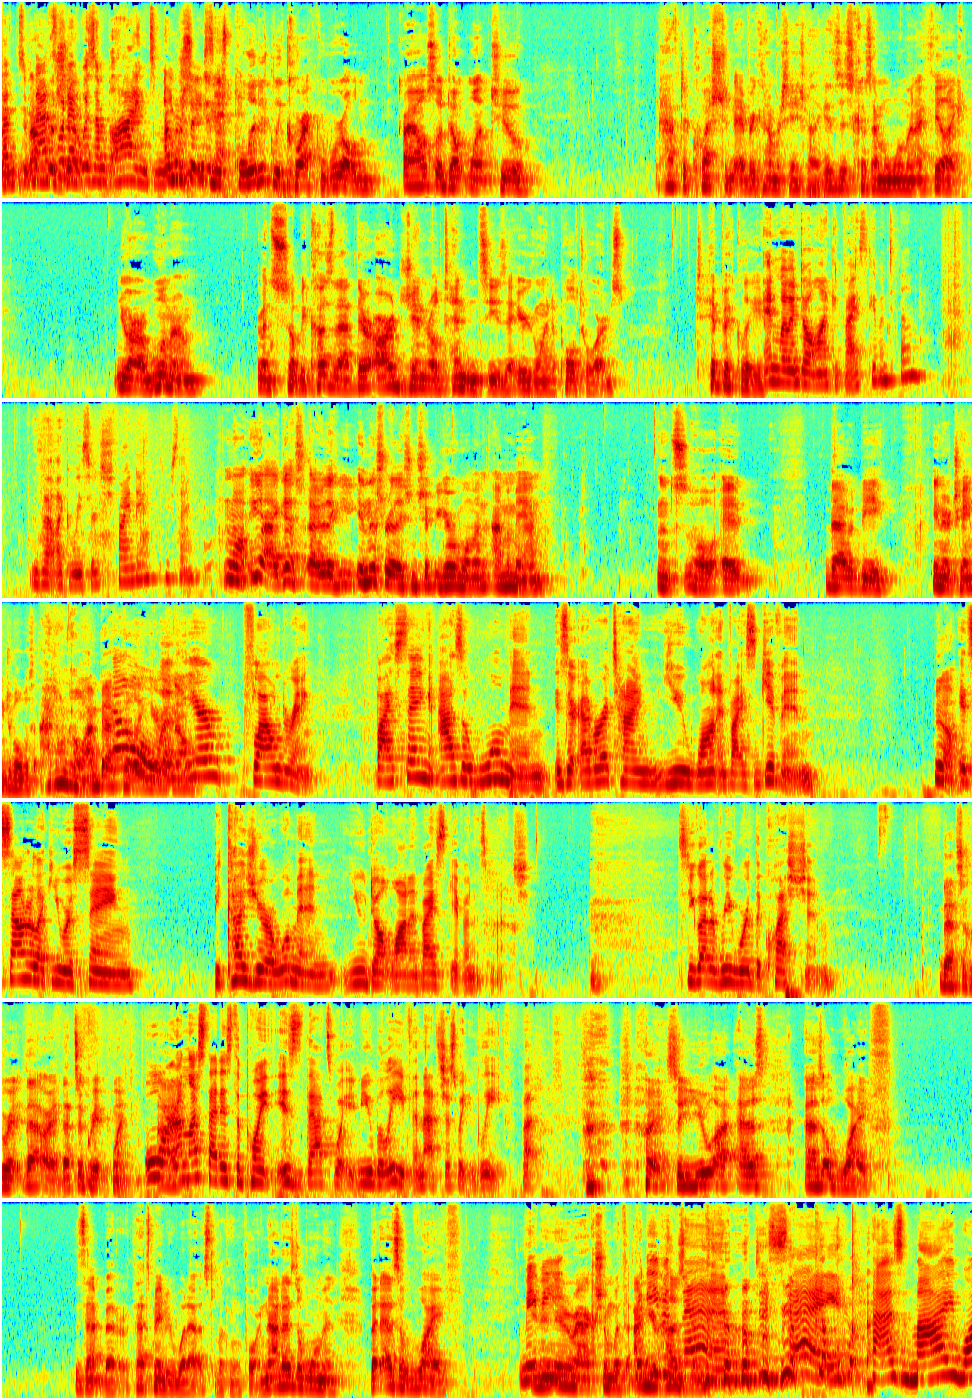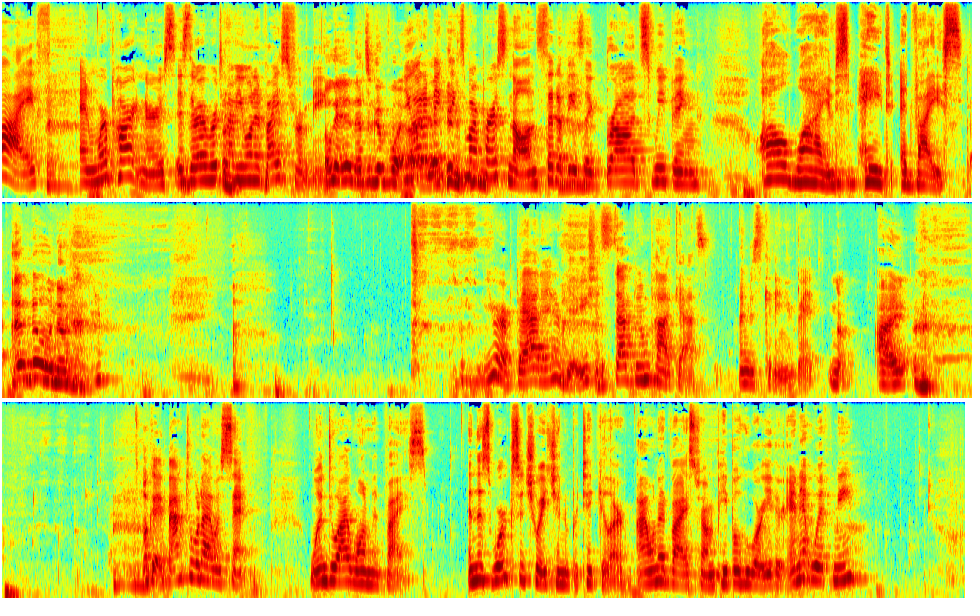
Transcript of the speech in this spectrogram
I'm- That's, I'm that's what saying- it was implying to me. I'm just saying, in this it. politically correct world, I also don't want to have to question every conversation. Like, is this because I'm a woman? I feel like you are a woman, and so because of that, there are general tendencies that you're going to pull towards. Typically, And women don't like advice given to them. Is that like a research finding? You're saying? no, yeah, I guess I, like in this relationship, you're a woman, I'm a man, and so it that would be interchangeable with. I don't know. I'm backpedaling here right now. No, you're floundering. By saying as a woman, is there ever a time you want advice given? yeah, It sounded like you were saying because you're a woman, you don't want advice given as much. So you got to reword the question. that's a great. That all right. That's a great point. Or I- unless that is the point, is that's what you believe, then that's just what you believe. But All right, so you are as as a wife. Is that better? That's maybe what I was looking for. Not as a woman, but as a wife maybe in an interaction with I'm your even husband. then, to say, as my wife and we're partners, is there ever a time you want advice from me? okay, that's a good point. You got to make things more personal instead of these like broad, sweeping. All wives hate advice. Uh, no, no. You're a bad interview. You should stop doing podcasts. I'm just kidding. You're great. No, I Okay, back to what I was saying. When do I want advice? In this work situation in particular, I want advice from people who are either in it with me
